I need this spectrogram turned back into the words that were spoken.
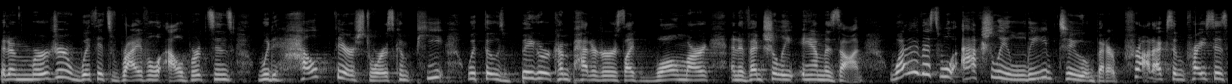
that a merger with its rival Albertsons would help their stores compete with those bigger competitors like Walmart and eventually Amazon. Whether this will actually lead to better products and prices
